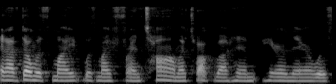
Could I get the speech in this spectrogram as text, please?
and I've done with my with my friend Tom. I talk about him here and there with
